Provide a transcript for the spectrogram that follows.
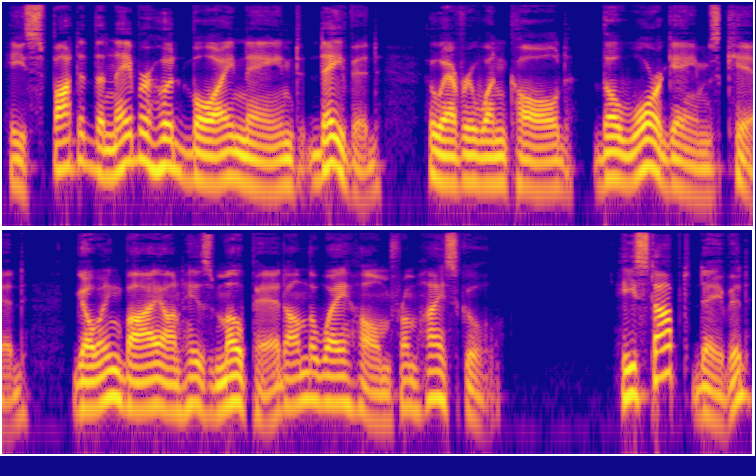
he spotted the neighborhood boy named David, who everyone called the War Games Kid, going by on his moped on the way home from high school. He stopped David,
